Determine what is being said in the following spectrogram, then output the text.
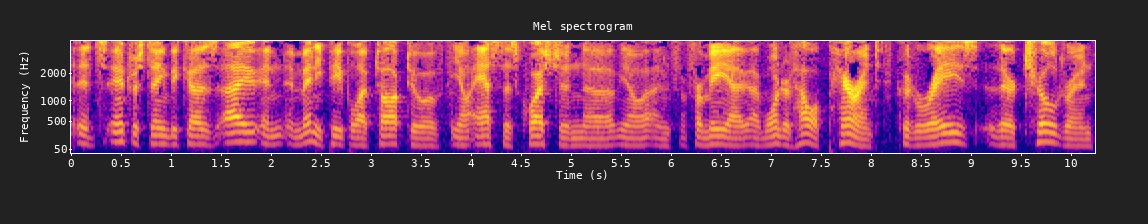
It's interesting because I and, and many people I've talked to have you know asked this question. Uh, you know, and for, for me, I, I wondered how a parent could raise their children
